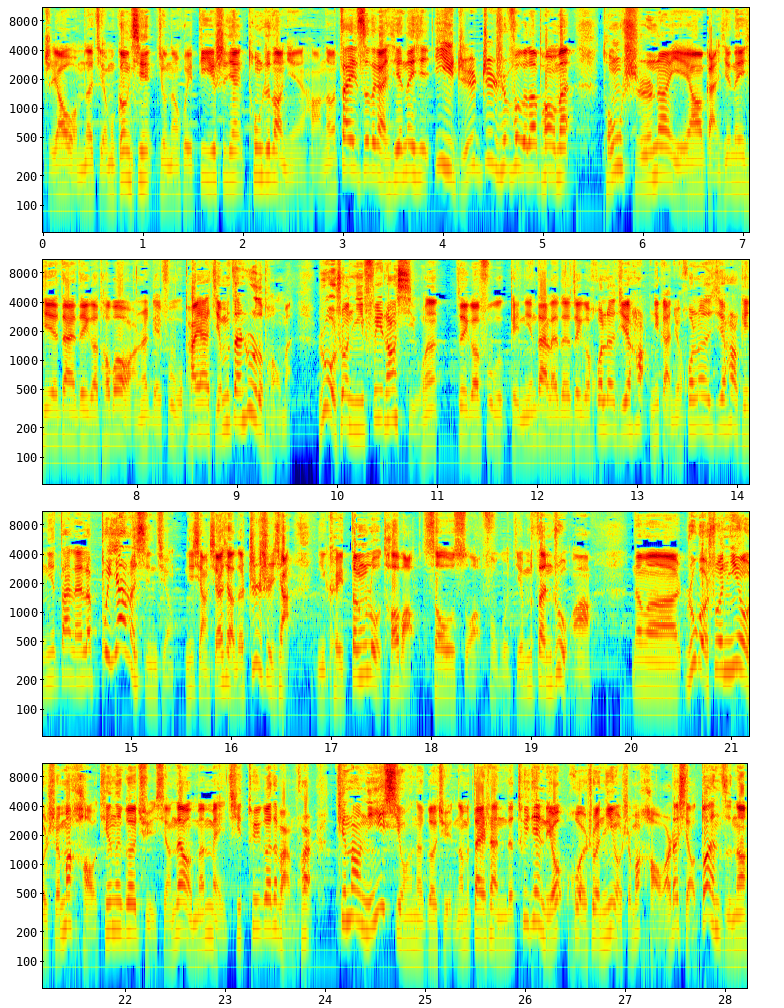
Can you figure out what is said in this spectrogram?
只要我们的节目更新，就能会第一时间通知到您哈。那么再一次的感谢那些一直支持复古的朋友们，同时呢，也要感谢那些在这个淘宝网上给复古拍下节目赞助的朋友们。如果说你非常喜欢这个复古给您带来的这个欢乐记号，你感觉欢乐记号给您带来了不一样的心情，你想小小的支持一下，你可以登录淘宝搜索复古节目赞助啊。那么如果说你有什么好听的歌曲，想在我们每期推歌的板块听到你喜欢的歌曲，那么带上你的推荐理由，或者说你有什么好玩的小段子呢，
